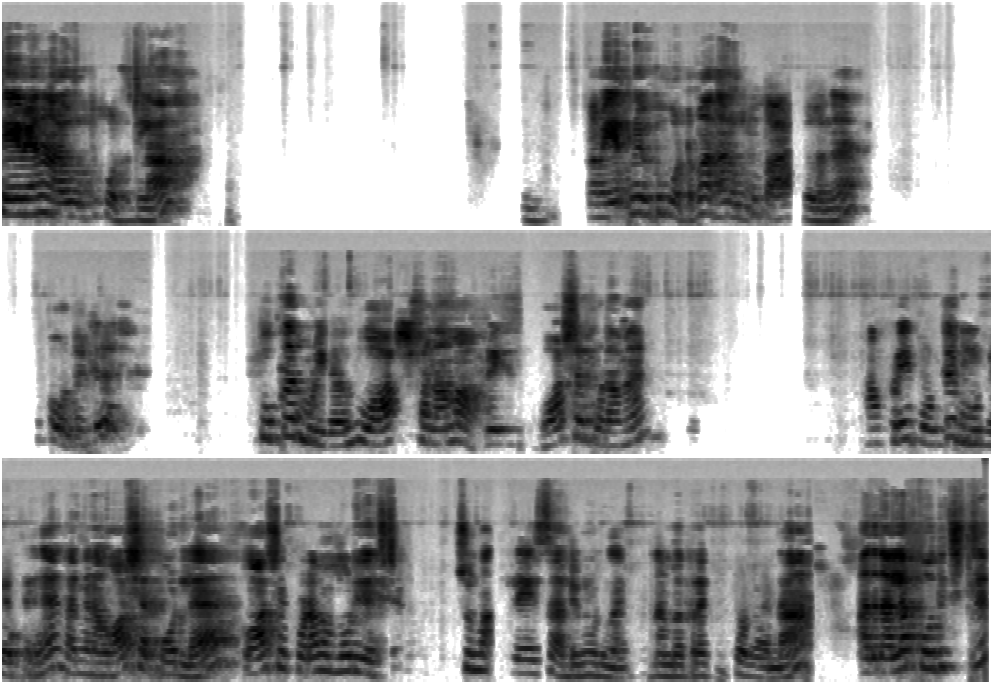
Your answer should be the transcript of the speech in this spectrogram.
தேவையான அளவு உப்பு போட்டுக்கலாம். நம்ம ஏற்கனவே உப்பு போட்டோமோ? அதனால உப்பு பார்த்து சொல்லுங்க. உப்பு போட்டுட்டு குக்கர் முடியில வந்து வாஷ் பண்ணாம அப்படியே வாஷர் போடாம அப்படியே போட்டு மூடி வச்சுருங்க. அங்க நான் வாஷர் போடல. வாஷர் போடாம மூடி வச்சு சும்மா லேசா அப்படி மூடுங்க நம்ம பிரச்சனை போட வேண்டாம். அது நல்லா கொதிச்சுட்டு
